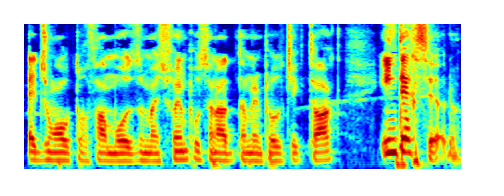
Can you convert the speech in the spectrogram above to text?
é de um autor famoso, mas foi impulsionado também pelo TikTok, em terceiro.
